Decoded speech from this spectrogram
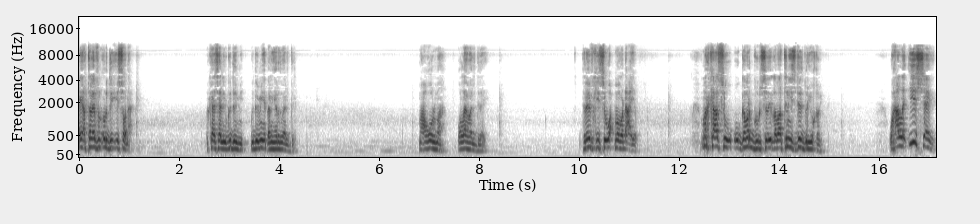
ayaa taleefon orday ii soo dhacay markaasaa la guddoomiye guddoomiyahi dhalinyarada waa la dilay. Macquul maaha wallahi waa la dilay. Taleefkiisi wax maba dhacayo markaasuu uu gabar guursaday labaatan iyo siddeed beriyo qabay. Waxaa la ii sheegay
